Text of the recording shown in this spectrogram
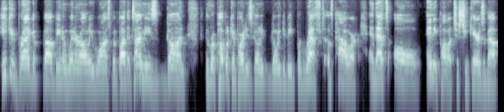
he can brag about being a winner all he wants. But by the time he's gone, the Republican Party is going, going to be bereft of power. And that's all any politician cares about.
